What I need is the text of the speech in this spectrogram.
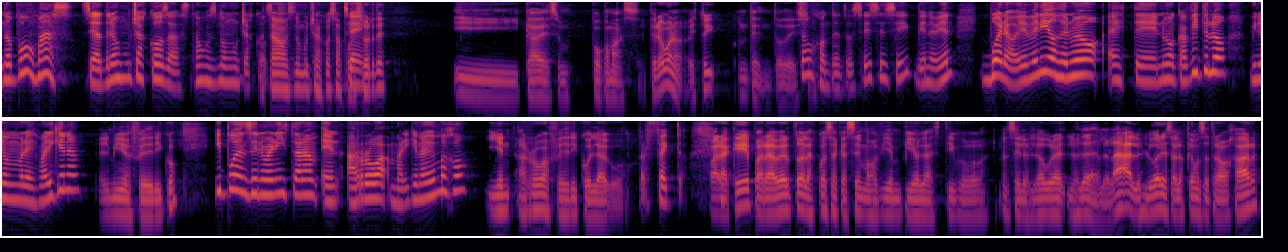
no podemos más. O sea, tenemos muchas cosas. Estamos haciendo muchas cosas. Estamos haciendo muchas cosas por Sí. suerte y cada vez un poco más. Pero bueno, estoy contento de eso. Estamos contentos, sí, sí, sí, viene bien. Bueno, bienvenidos de nuevo a este nuevo capítulo. Mi nombre es Mariquena El mío es Federico y pueden seguirme en Instagram en arroba mariquena-bajo. y en arroba Federico Lago. Perfecto. ¿Para qué? Para ver todas las cosas que hacemos bien piolas, tipo, no sé, los, laura- los, los lugares a los que vamos a trabajar.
